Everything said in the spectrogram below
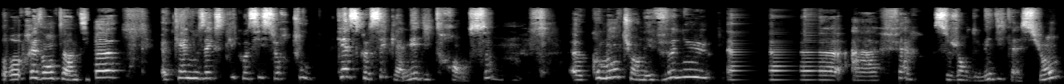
représente un petit peu, qu'elle nous explique aussi surtout qu'est-ce que c'est que la méditrance, comment tu en es venu à faire ce genre de méditation.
